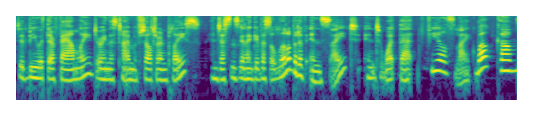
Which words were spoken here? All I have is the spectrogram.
to be with their family during this time of shelter in place. And Justin's going to give us a little bit of insight into what that feels like. Welcome.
